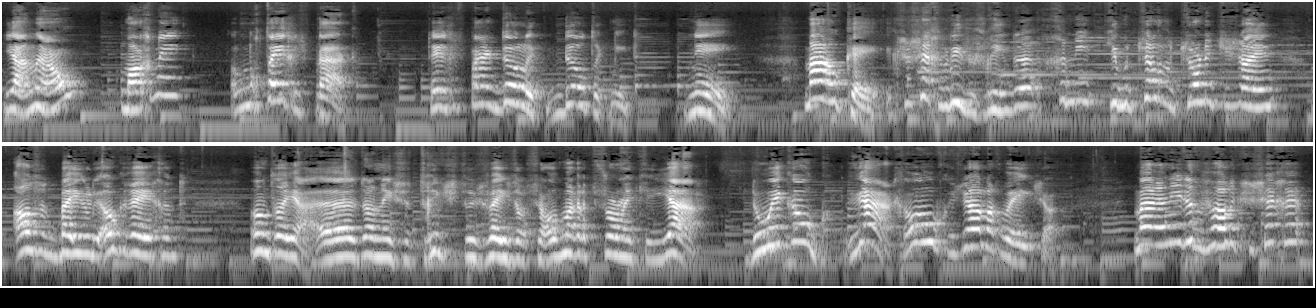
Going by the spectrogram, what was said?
Ja, nou, mag niet. Ook nog tegenspraak. Tegenspraak duld ik, duld ik niet. Nee. Maar oké, ik zou zeggen, lieve vrienden, geniet. Je moet zelf het zonnetje zijn als het bij jullie ook regent. Want eh, ja, eh, dan is het triest, dus wees dat zo. Maar het zonnetje, ja, doe ik ook. Ja, gewoon gezellig wezen. Maar in ieder geval, ik zou zeggen,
